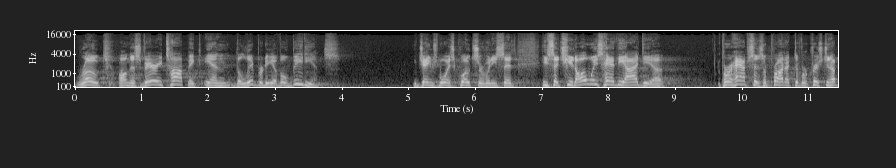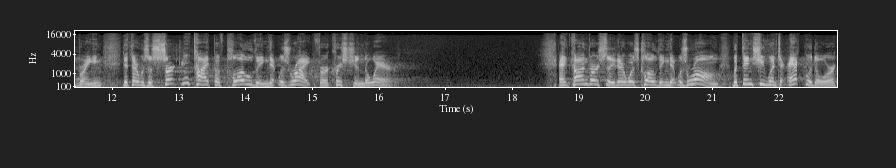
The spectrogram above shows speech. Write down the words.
wrote on this very topic in The Liberty of Obedience. James Boice quotes her when he said, he said she had always had the idea perhaps as a product of her Christian upbringing, that there was a certain type of clothing that was right for a Christian to wear. And conversely, there was clothing that was wrong. But then she went to Ecuador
